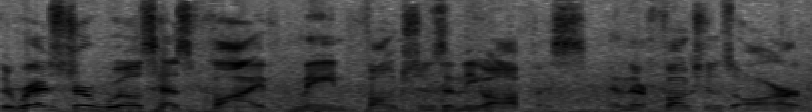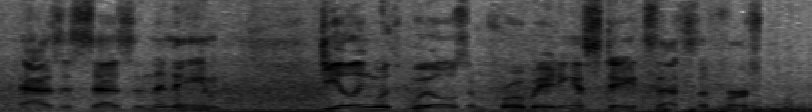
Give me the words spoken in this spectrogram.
the Register of Wills has five main functions in the office, and their functions are, as it says in the name, dealing with wills and probating estates, that's the first one.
